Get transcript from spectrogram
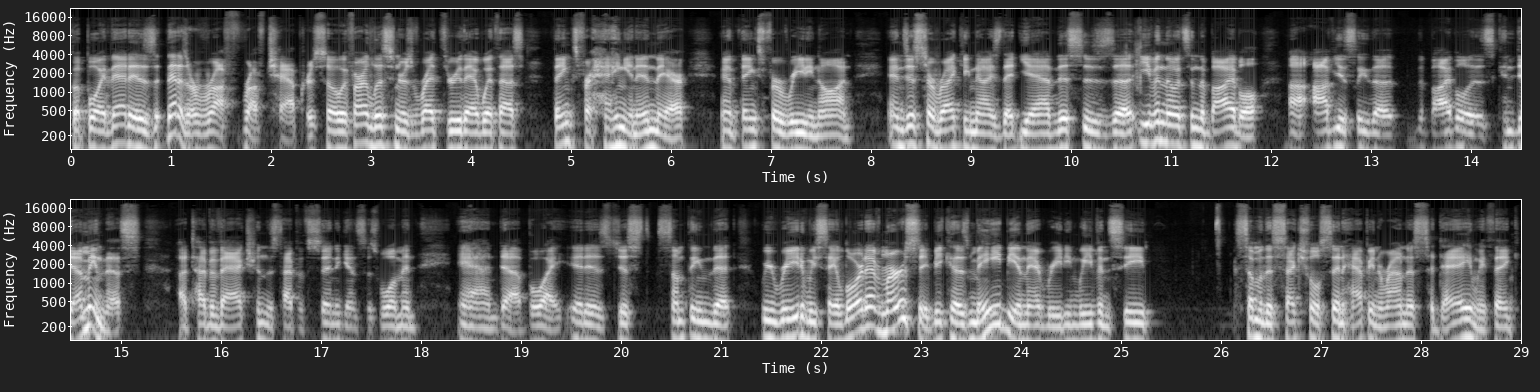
But boy, that is that is a rough, rough chapter. So if our listeners read through that with us, thanks for hanging in there and thanks for reading on. And just to recognize that, yeah, this is uh, even though it's in the Bible, uh, obviously the the Bible is condemning this uh, type of action, this type of sin against this woman. And uh, boy, it is just something that we read and we say, Lord, have mercy, because maybe in that reading we even see some of the sexual sin happening around us today. And we think,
